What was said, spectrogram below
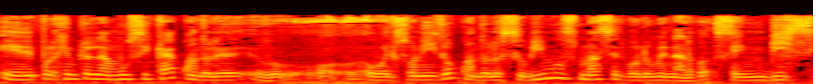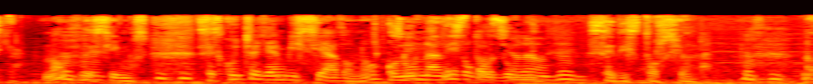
eh, por ejemplo, en la música, cuando le, o, el sonido, cuando le subimos más el volumen a algo, se envicia, ¿no? Decimos. Se escucha ya enviciado, ¿no? Con un alto volumen. Se distorsiona. ¿no?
